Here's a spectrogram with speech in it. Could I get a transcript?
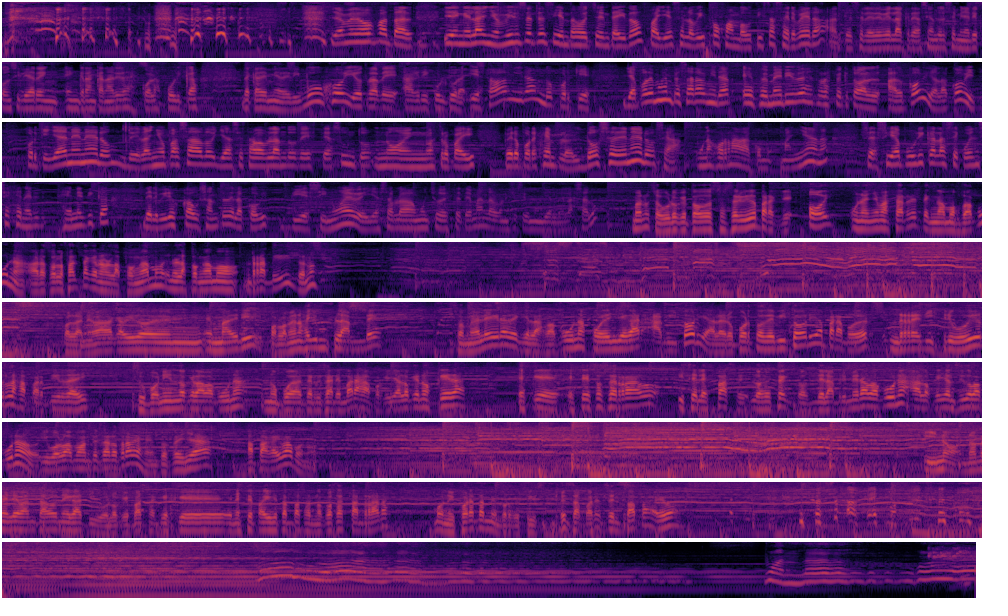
ya me debo fatal. Y en el año 1782 fallece el obispo Juan Bautista Cervera, al que se le debe la creación del seminario conciliar en, en Gran Canaria, las escuelas públicas de Academia de Dibujo y otra de Agricultura. Y estaba mirando porque ya podemos empezar a mirar efemérides respecto al, al COVID, a la COVID, porque ya en enero del año pasado ya se estaba hablando de este asunto, no en nuestro país, pero por ejemplo el 12 de enero, o sea, una jornada como mañana, se hacía pública la secuencia gené- genética del virus causante de la COVID-19. Ya se hablaba mucho de este tema en la Organización Mundial de la Salud. Bueno, seguro que todo eso ha servido para que hoy, un año más tarde, tengamos vacunas. Ahora solo falta que nos las pongamos y nos las pongamos rapidito, ¿no? Con la nevada que ha habido en, en Madrid, por lo menos hay un plan B. Me alegra de que las vacunas pueden llegar a Vitoria, al aeropuerto de Vitoria, para poder redistribuirlas a partir de ahí, suponiendo que la vacuna no pueda aterrizar en Baraja, porque ya lo que nos queda es que esté eso cerrado y se les pase los efectos de la primera vacuna a los que ya han sido vacunados y volvamos a empezar otra vez. Entonces ya apaga y vámonos. Y no, no me he levantado negativo. Lo que pasa es que en este país están pasando cosas tan raras. Bueno, y fuera también, porque si desaparece el Papa, Eva. No sabemos. One love.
